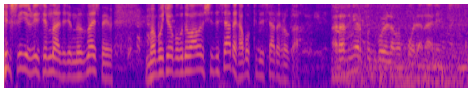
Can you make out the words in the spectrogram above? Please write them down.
Більше ніж 18 однозначно. Мабуть, його побудували в 60-х або в 50-х роках. Розмір футбольного поля на Олімпійському.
